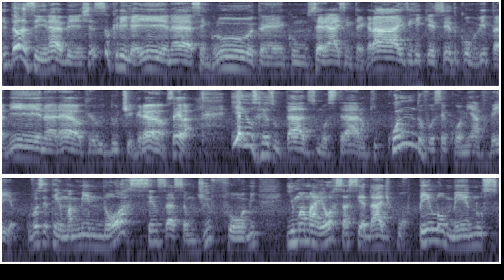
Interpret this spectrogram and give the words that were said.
Então, assim, né, bicho, esse sucrilho aí, né, sem glúten, com cereais integrais, enriquecido com vitamina, né, o que do tigrão, sei lá. E aí os resultados mostraram que quando você come aveia, você tem uma menor sensação de fome e uma maior saciedade por pelo menos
